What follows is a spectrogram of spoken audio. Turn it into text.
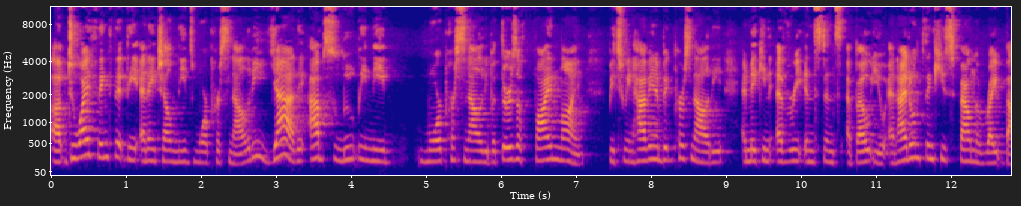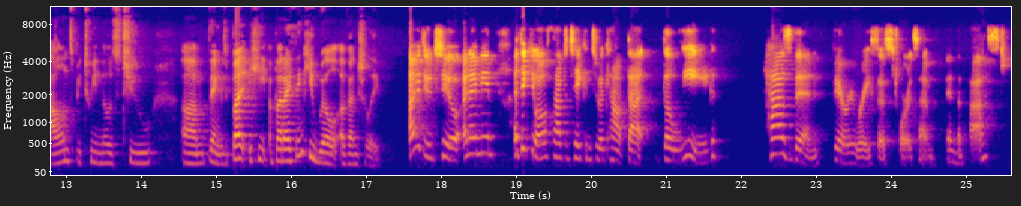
uh, do i think that the nhl needs more personality yeah they absolutely need more personality but there's a fine line between having a big personality and making every instance about you and i don't think he's found the right balance between those two um, things but he but i think he will eventually I do too. And I mean, I think you also have to take into account that the league has been very racist towards him in the past.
